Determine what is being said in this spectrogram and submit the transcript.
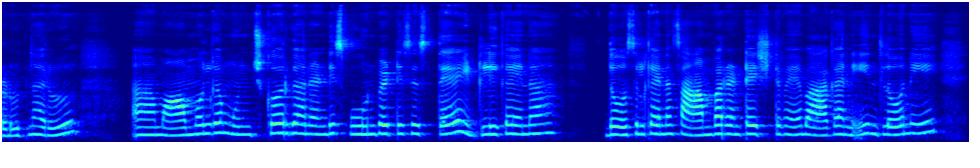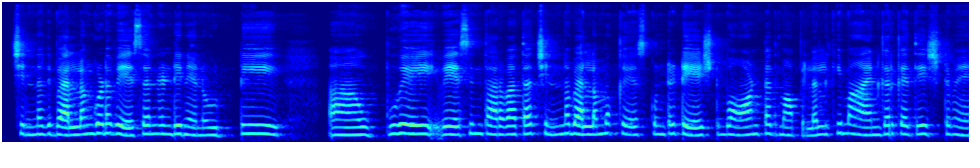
అడుగుతున్నారు. మామూలుగా ముంచుకోరు కానండి స్పూన్ పెట్టేసి ఇస్తే ఇడ్లీకైనా, దోసలకైనా సాంబార్ అంటే ఇష్టమే బాగాని. ఇందులోని చిన్నది బెల్లం కూడా వేసానండి నేను. ఉట్టి ఉప్పు వేయి వేసిన తర్వాత చిన్న బెల్లం ముక్క వేసుకుంటే టేస్ట్ బాగుంటుంది మా పిల్లలకి, మా ఆయన అయితే ఇష్టమే.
